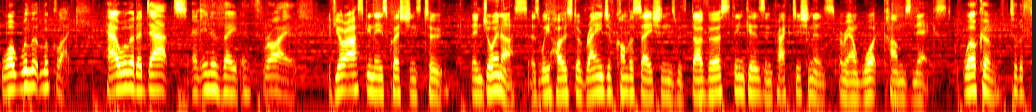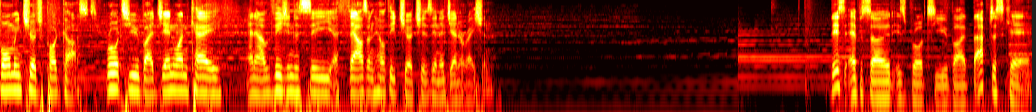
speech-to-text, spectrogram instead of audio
What will it look like? How will it adapt and innovate and thrive? If you're asking these questions too, then join us as we host a range of conversations with diverse thinkers and practitioners around what comes next. Welcome to the Forming Church podcast, brought to you by Gen 1K and our vision to see a thousand healthy churches in a generation. This episode is brought to you by Baptist Care,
